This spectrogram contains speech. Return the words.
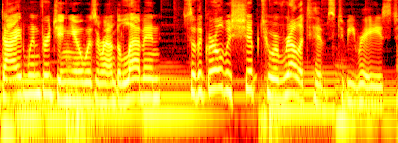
died when Virginia was around 11, so the girl was shipped to her relatives to be raised.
